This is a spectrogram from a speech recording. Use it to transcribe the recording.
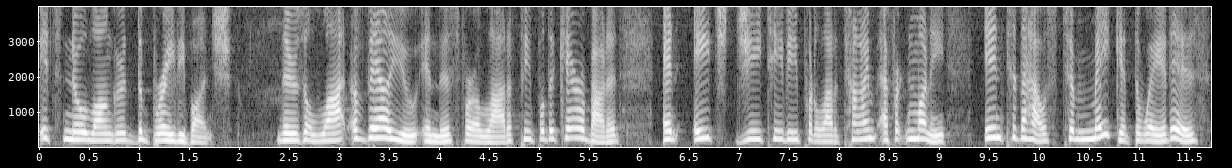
it's no longer the Brady Bunch. There's a lot of value in this for a lot of people that care about it. And HGTV put a lot of time, effort, and money into the house to make it the way it is.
